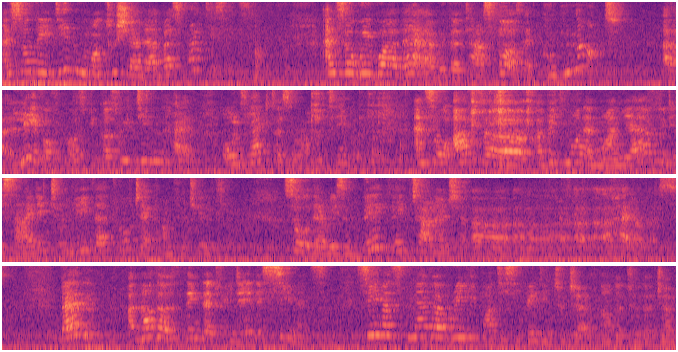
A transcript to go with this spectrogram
And so they didn't want to share their best practices. And so we were there with a task force that could not uh, live, of course, because we didn't have all the actors around the table. And so after a bit more than one year, we decided to leave that project, unfortunately. So there is a big, big challenge uh, uh, ahead of us. Then another thing that we did is Siemens. Siemens never really participated to JUMP, neither to the JUMP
